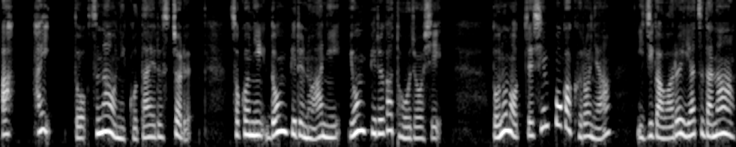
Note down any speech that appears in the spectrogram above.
あはいと素直に答えるスチョル そこにドンピルの兄ヨンピルが登場し너는어째심보가그러냐이지가悪いやつだな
